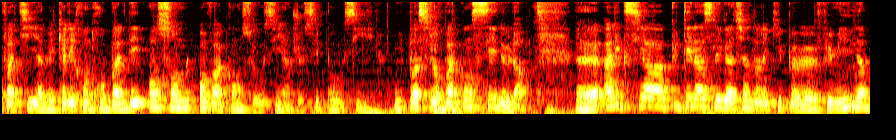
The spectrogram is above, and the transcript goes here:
Fatih avec Alejandro Balde ensemble en vacances aussi, hein. je sais pas aussi où ils passent leurs vacances ces deux-là. Alexia Putelas, les gars, tiens, dans l'équipe féminine, hein.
